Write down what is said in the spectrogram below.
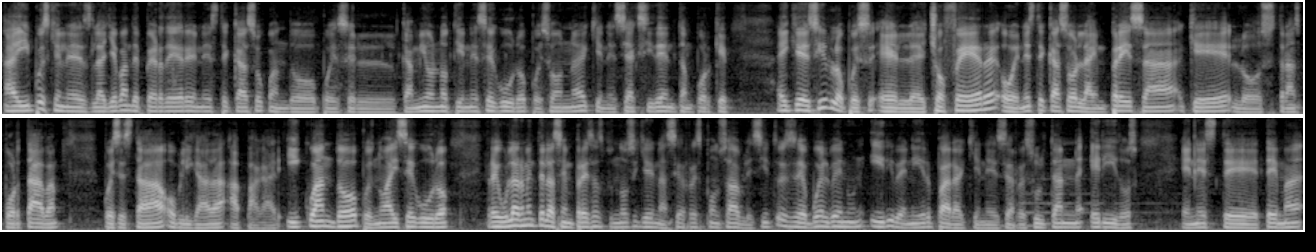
ahí pues quienes la llevan de perder en este caso cuando pues el camión no tiene seguro, pues son eh, quienes se accidentan porque hay que decirlo, pues el eh, chofer o en este caso la empresa que los transportaba, pues está obligada a pagar. Y cuando pues no hay seguro, regularmente las empresas pues no se quieren hacer responsables y entonces se vuelven un ir y venir para quienes se resultan heridos en este tema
